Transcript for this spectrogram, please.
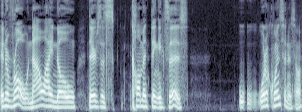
in a row, now I know there's this common thing exists. What a coincidence, huh?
